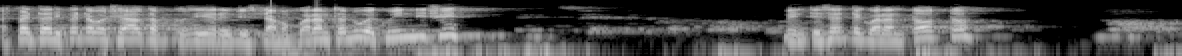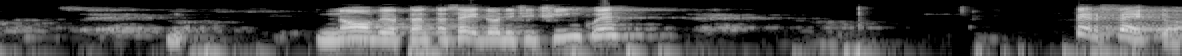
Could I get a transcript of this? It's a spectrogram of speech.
Aspetta, ripeta a voce alta così registriamo. 42, 15? 27, 48? 9, 86, 12, 5? Perfetto,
